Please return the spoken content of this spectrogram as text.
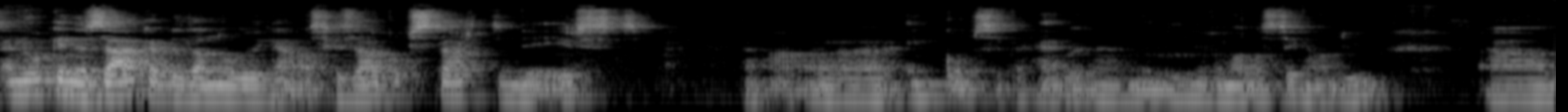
en, ook in de zaak heb je dat nodig. Hè. Als je zaak opstart, in de eerste uh, inkomsten te hebben en van alles te gaan doen. Uh,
